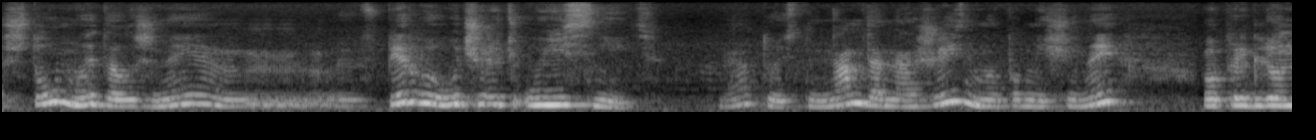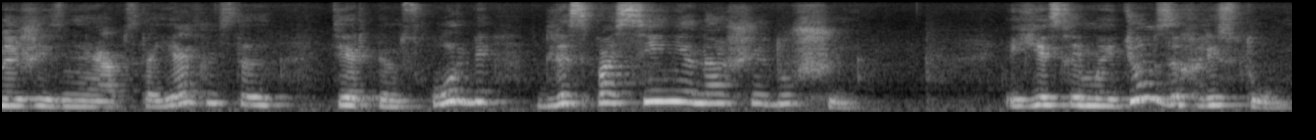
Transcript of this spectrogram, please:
что мы должны в первую очередь уяснить. Да? То есть нам дана жизнь, мы помещены в определенные жизненные обстоятельства, терпим скорби для спасения нашей души. И если мы идем за Христом,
